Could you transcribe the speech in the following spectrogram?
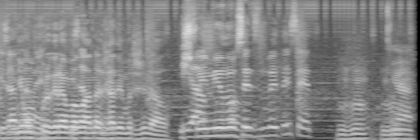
exatamente. Tinham um programa lá na exatamente. Rádio Marginal. Isto foi em 1997. Uhum, uhum. Yeah,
